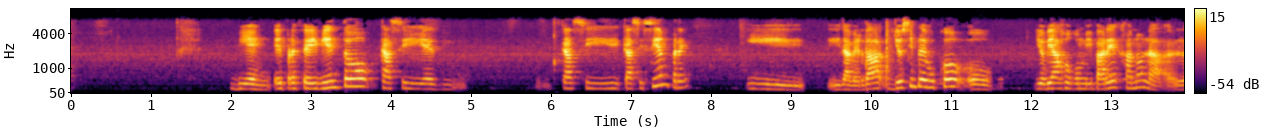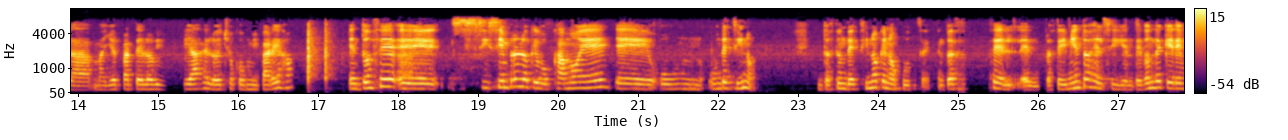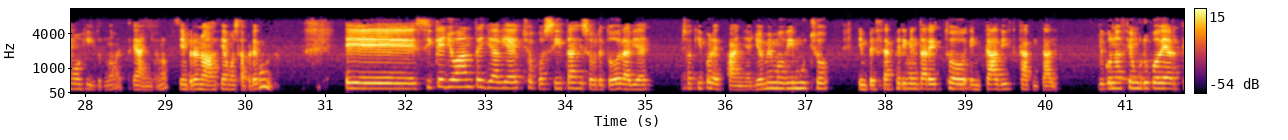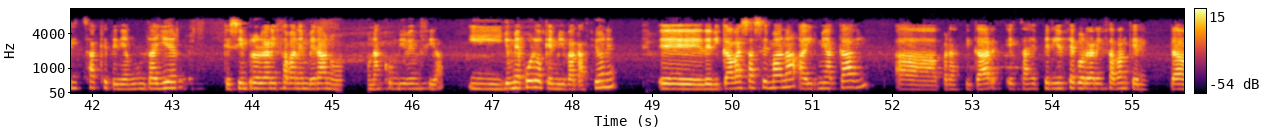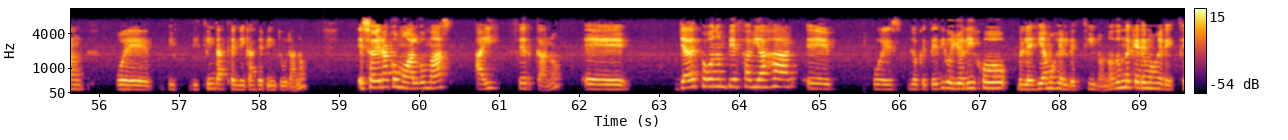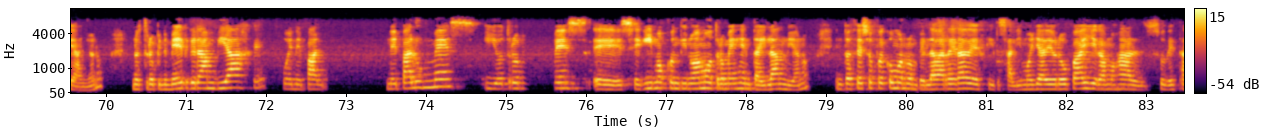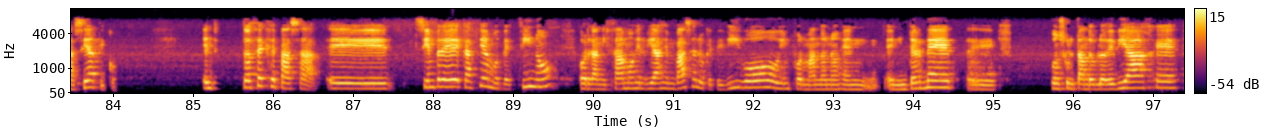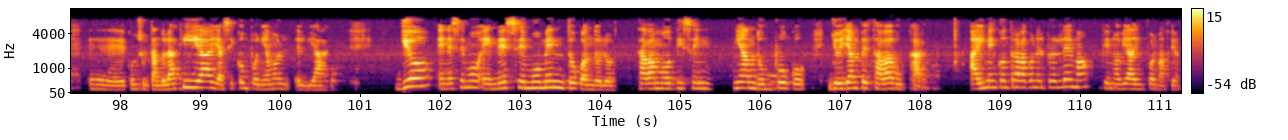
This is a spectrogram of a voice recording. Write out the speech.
Bien, el procedimiento casi es- casi casi siempre y, y la verdad yo siempre busco o yo viajo con mi pareja, ¿no? La, la mayor parte de los viajes lo he hecho con mi pareja. Entonces, eh, sí siempre lo que buscamos es eh, un, un destino. Entonces, un destino que nos guste. Entonces, el, procedimiento es el siguiente. ¿Dónde queremos ir ¿no? este año? ¿no? Siempre nos hacíamos esa pregunta. Eh, sí que yo antes ya había hecho cositas y sobre todo la había hecho aquí por España. Yo me moví mucho y empecé a experimentar esto en Cádiz, capital. Yo conocí a un grupo de artistas que tenían un taller que siempre organizaban en verano unas convivencias y yo me acuerdo que en mis vacaciones eh, dedicaba esa semana a irme a Cádiz a practicar estas experiencias que organizaban que eran pues di- distintas técnicas de pintura, ¿no? Eso era como algo más ahí, cerca, ¿no? Eh, ya después cuando empiezo a viajar, eh, pues lo que te digo, yo elijo, elegíamos el destino, ¿no? ¿Dónde queremos ir este año, no? Nuestro primer gran viaje fue Nepal. Nepal un mes y otro mes eh, seguimos, continuamos otro mes en Tailandia, ¿no? Entonces eso fue como romper la barrera de decir, salimos ya de Europa y llegamos al sudeste asiático. Entonces, ¿qué pasa? Eh, siempre que hacíamos destino, organizamos el viaje en base a lo que te digo, informándonos en, en internet, eh, consultando blog de viajes, eh, consultando las guías y así componíamos el- viaje. Yo en ese, en ese momento, cuando lo estábamos diseñando un poco, yo ya empezaba a buscar. Ahí me encontraba con el problema que no había información.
